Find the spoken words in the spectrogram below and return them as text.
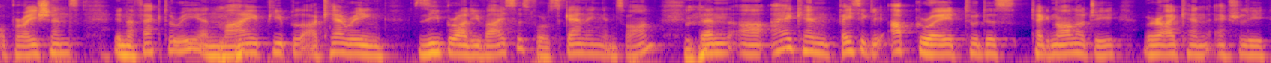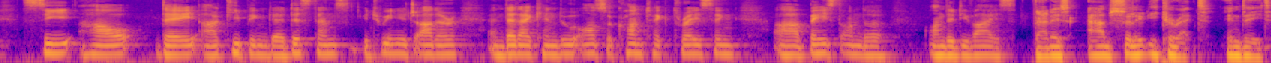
operations in a factory, and mm-hmm. my people are carrying Zebra devices for scanning and so on, mm-hmm. then uh, I can basically upgrade to this technology where I can actually see how they are keeping their distance between each other and that I can do also contact tracing uh, based on the on the device. That is absolutely correct, indeed.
